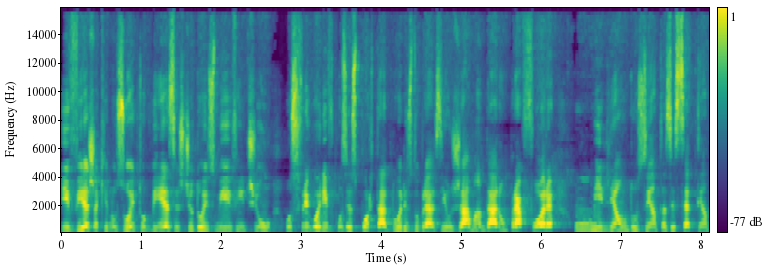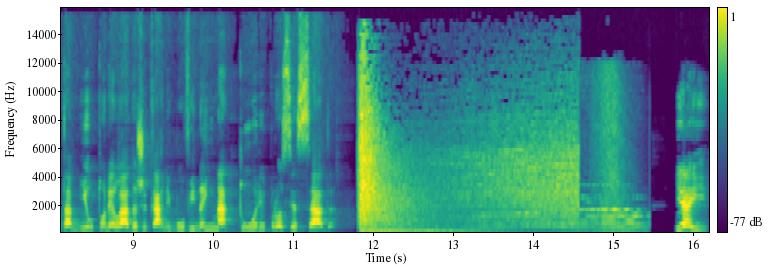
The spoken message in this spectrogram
E veja que nos oito meses de 2021, os frigoríficos exportadores do Brasil já mandaram para fora 1 milhão 270 mil toneladas de carne bovina in natura e processada. E aí,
